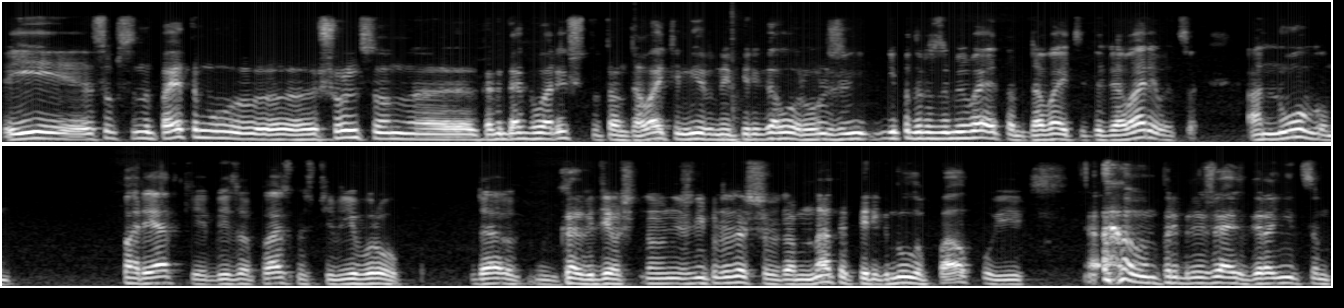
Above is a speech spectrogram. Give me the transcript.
И, собственно, поэтому э, Шольц, он, э, когда говорит, что там давайте мирные переговоры, он же не подразумевает там давайте договариваться о новом порядке безопасности в Европу. Да, как девушка, ну, он же не подразумевает, что там НАТО перегнуло палку и, приближаясь к границам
